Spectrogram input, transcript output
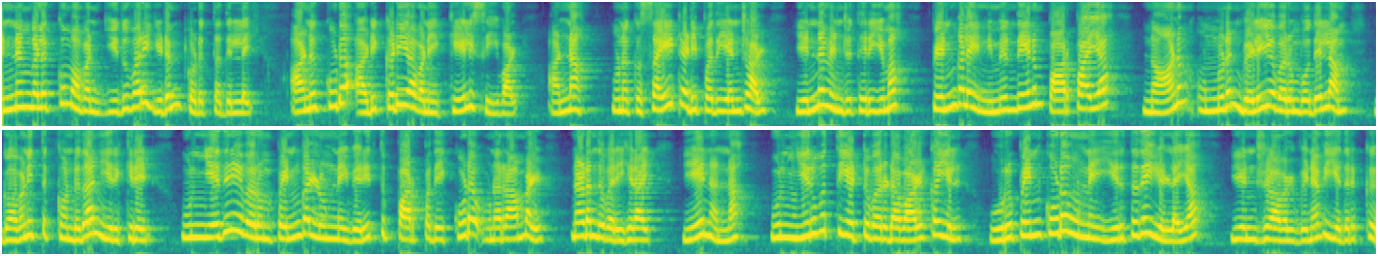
எண்ணங்களுக்கும் அவன் இதுவரை இடம் கொடுத்ததில்லை. அணுக்குட அடிக்கடி அவனை கேலி செய்வாள். அண்ணா உனக்கு சைட் அடிப்பது என்றால் என்னவென்று தெரியுமா? பெண்களை நிமிர்ந்தேனும் பார்ப்பாயா? நானும் உன்னுடன் வெளியே வரும்போதெல்லாம் கவனித்துக் கொண்டுதான் இருக்கிறேன். உன் எதிரே வரும் பெண்கள் உன்னை வெறித்து பார்ப்பதை கூட உணராமல் நடந்து வருகிறாய். ஏன் அண்ணா உன் இருபத்தி எட்டு வருட வாழ்க்கையில் ஒரு பெண் கூட உன்னை ஈர்த்ததே இல்லையா? என்று அவள் வினவியதற்கு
